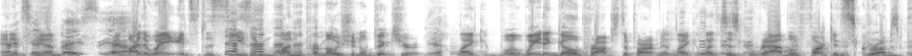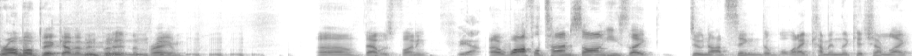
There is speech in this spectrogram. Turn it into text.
And it's, it's his him. face, yeah. And by the way, it's the season one promotional picture. Yeah. Like, w- way to go, props department. Like, let's just grab a fucking Scrubs promo pic of him and put it in the frame. Um, that was funny. Yeah. A waffle time song. He's like, do not sing the when I come in the kitchen. I'm like,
